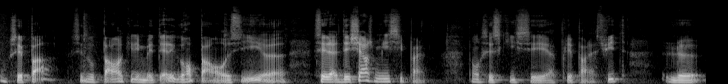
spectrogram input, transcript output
On ne sait pas. C'est nos parents qui les mettaient, les grands-parents aussi. c'est la décharge municipale. Donc c'est ce qui s'est appelé par la suite le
